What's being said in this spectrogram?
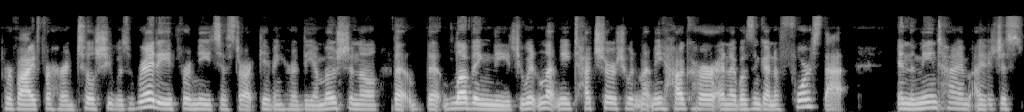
provide for her until she was ready for me to start giving her the emotional, that that loving need. She wouldn't let me touch her, she wouldn't let me hug her, and I wasn't going to force that. In the meantime, I just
